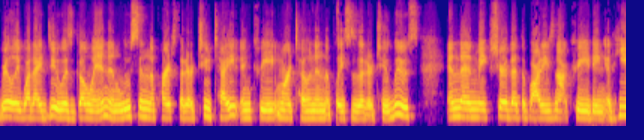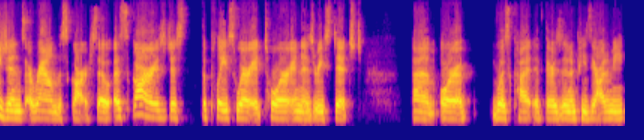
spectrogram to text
really, what I do is go in and loosen the parts that are too tight and create more tone in the places that are too loose, and then make sure that the body's not creating adhesions around the scar. So, a scar is just the place where it tore and is restitched um, or was cut if there's an episiotomy.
